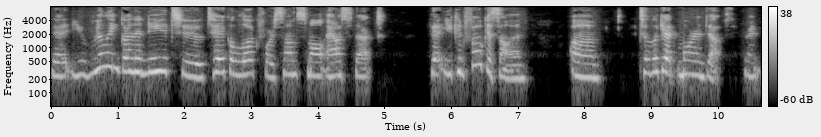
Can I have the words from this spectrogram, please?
that you're really going to need to take a look for some small aspect that you can focus on um, to look at more in depth, right?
